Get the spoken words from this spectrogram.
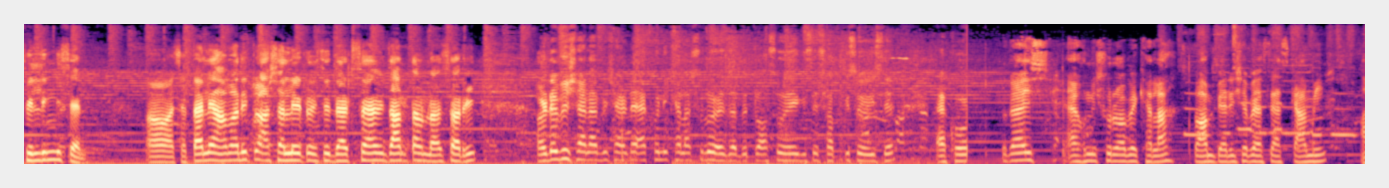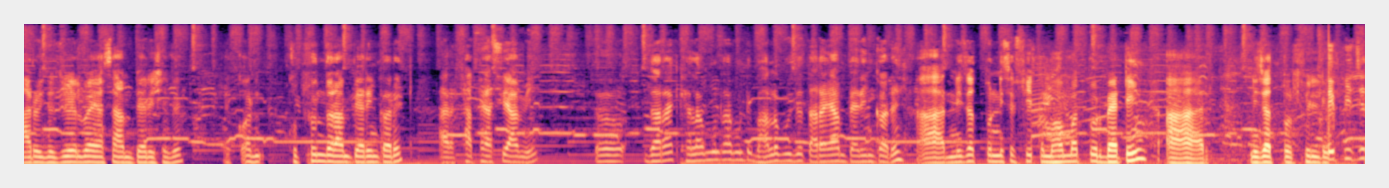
ফিল্ডিং নিছেন। আচ্ছা তাহলে আমার একটু আসা লেট হয়েছে দ্যাটস আমি জানতাম না সরি ওটা বিষয় না বিষয়টা এখনই খেলা শুরু হয়ে যাবে টস হয়ে গেছে সবকিছু হয়ে গেছে এখন গাইস এখনই শুরু হবে খেলা। তো আম্পায়ার হিসেবে আছে আজকে আমি আর ওই যে জুয়েল ভাই আছে আম্পায়ার হিসেবে। খুব সুন্দর আম্পায়ারিং করে। আর সাথে আছি আমি। তো যারা খেলা মোটামুটি ভালো বুঝে তারাই আম্পায়ারিং করে। আর নিজাতপুর নিচে ফিট মোহাম্মদপুর ব্যাটিং আর নিজাতপুর ফিল্ডিং এই পিচে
